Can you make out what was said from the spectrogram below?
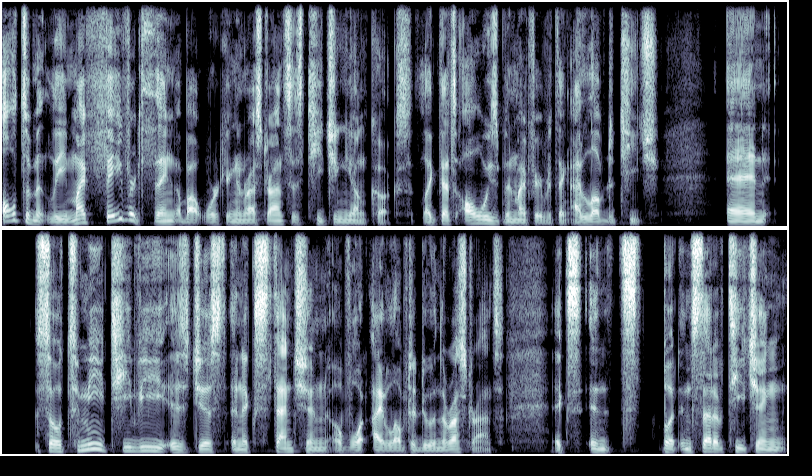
ultimately, my favorite thing about working in restaurants is teaching young cooks. Like that's always been my favorite thing. I love to teach, and so to me, TV is just an extension of what I love to do in the restaurants. Ex- in, but instead of teaching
